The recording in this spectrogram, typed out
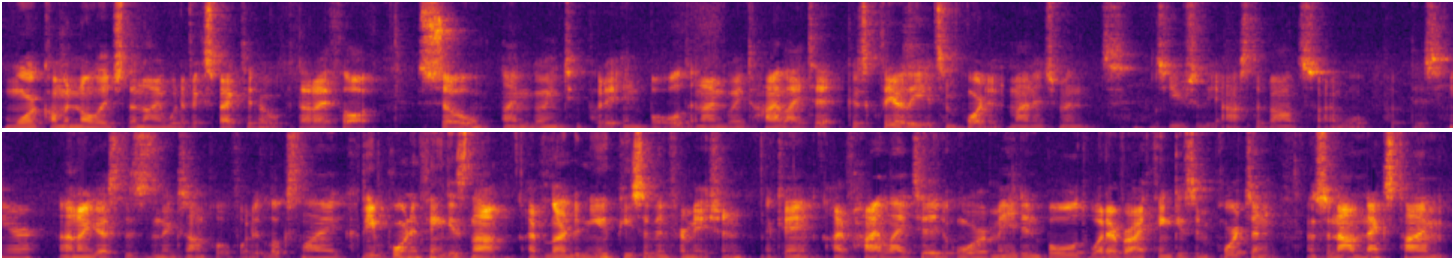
more common knowledge than I would have expected or that I thought. So I'm going to put it in bold and I'm going to highlight it because clearly it's important. Management is usually asked about, so I will put this here. And I guess this is an example of what it looks like. The important thing is that I've learned a new piece of information, okay? I've highlighted or made in bold whatever I think is important. And so now next time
